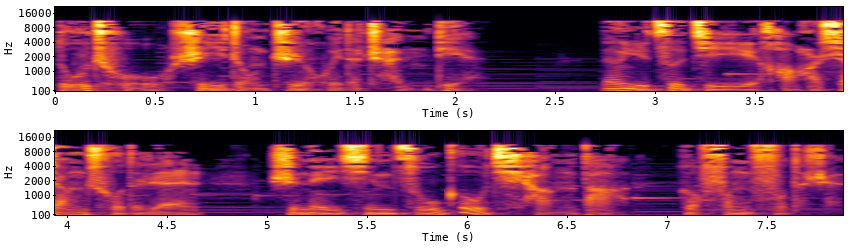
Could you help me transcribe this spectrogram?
独处是一种智慧的沉淀，能与自己好好相处的人，是内心足够强大和丰富的人。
